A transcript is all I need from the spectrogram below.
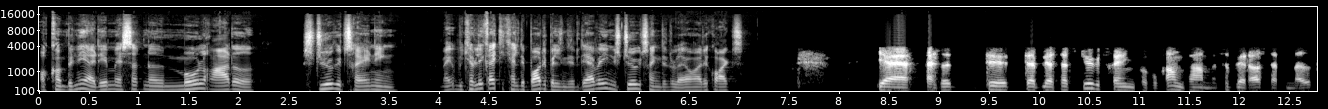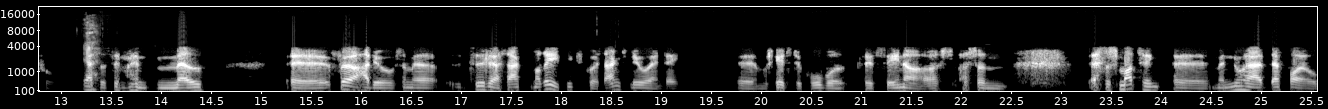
og kombinere det med sådan noget målrettet styrketræning, vi kan vel ikke rigtig kalde det bodybuilding, det er vel egentlig styrketræning, det du laver, er det korrekt? Ja, altså det, der bliver sat styrketræning på programmet ham, men så bliver der også sat mad på. Ja. Altså simpelthen mad. Øh, før har det jo, som jeg tidligere har sagt, Marie de skulle have sagtens leve af en dag. Øh, måske et stykke grobrød lidt senere, og, og sådan, altså små ting. Øh, men nu her, der får jeg jo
